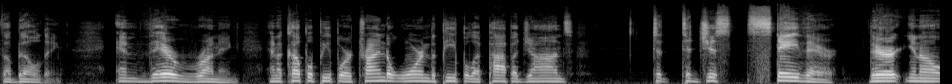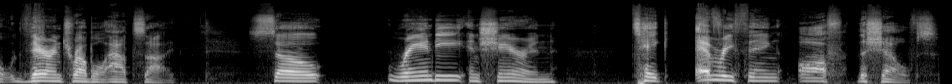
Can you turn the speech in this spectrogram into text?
the building. And they're running. And a couple people are trying to warn the people at Papa John's to, to just stay there. They're, you know, they're in trouble outside. So Randy and Sharon take everything off the shelves.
